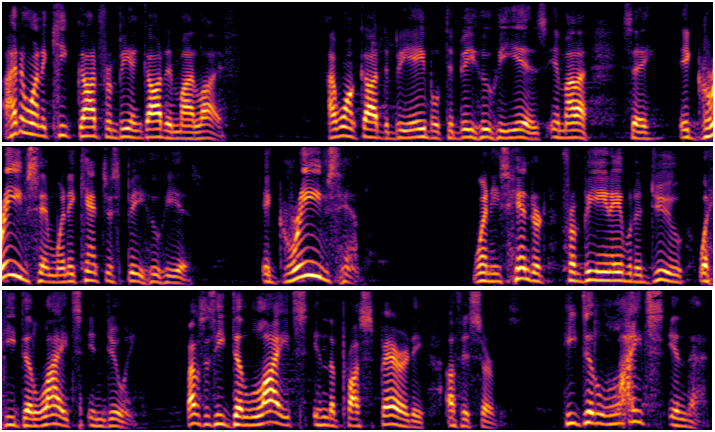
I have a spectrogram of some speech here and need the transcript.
I don't want to keep God from being God in my life. I want God to be able to be who He is in my life. Say, it grieves Him when He can't just be who He is. It grieves Him when He's hindered from being able to do what He delights in doing. The Bible says He delights in the prosperity of His servants. He delights in that.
